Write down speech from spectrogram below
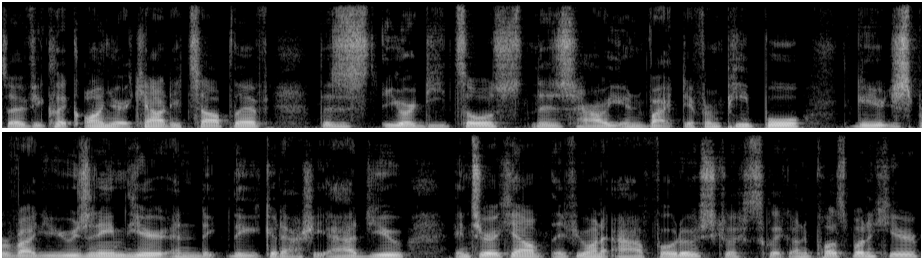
so if you click on your account, the top left, this is your details. This is how you invite different people. You just provide your username here, and they, they could actually add you into your account. If you want to add photos, just click on the plus button here.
